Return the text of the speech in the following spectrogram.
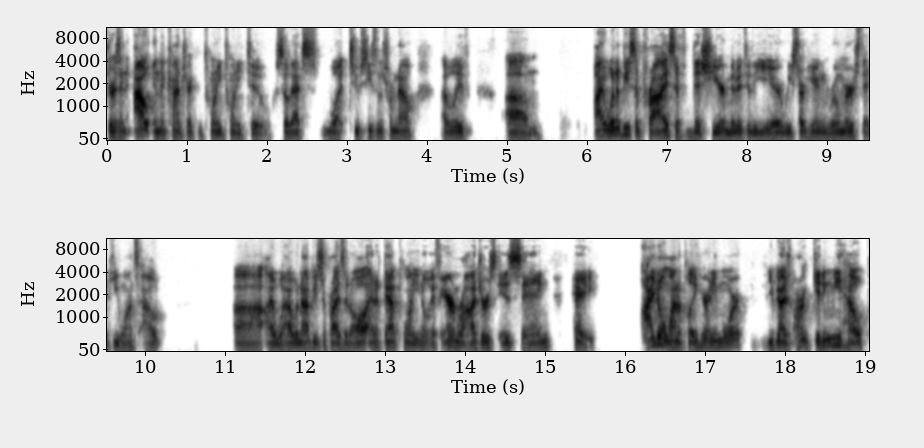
There's an out in the contract in 2022, so that's what two seasons from now, I believe. Um, I wouldn't be surprised if this year, midway through the year, we start hearing rumors that he wants out. Uh, I, w- I would not be surprised at all. And at that point, you know, if Aaron Rodgers is saying, "Hey, I don't want to play here anymore. You guys aren't getting me help.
